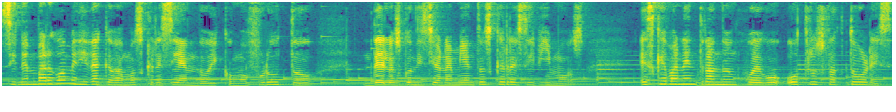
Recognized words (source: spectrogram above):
Sin embargo, a medida que vamos creciendo y como fruto de los condicionamientos que recibimos, es que van entrando en juego otros factores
